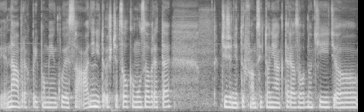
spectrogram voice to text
je návrh, pripomienkuje sa a není to ešte celkom uzavreté Čiže netrúfam si to nejak teraz hodnotiť. O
